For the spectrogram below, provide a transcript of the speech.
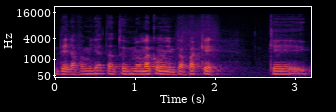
de, la familia, tanto mi mamá como mi papá, que, que,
